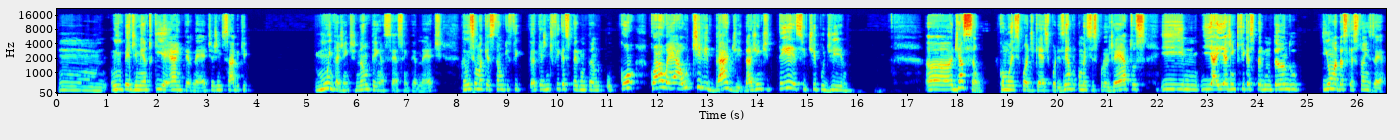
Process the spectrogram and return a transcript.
um, um impedimento que é a internet. A gente sabe que muita gente não tem acesso à internet. Então, isso é uma questão que, fica, que a gente fica se perguntando o, qual é a utilidade da gente ter esse tipo de, uh, de ação como esse podcast, por exemplo, como esses projetos, e, e aí a gente fica se perguntando, e uma das questões é,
